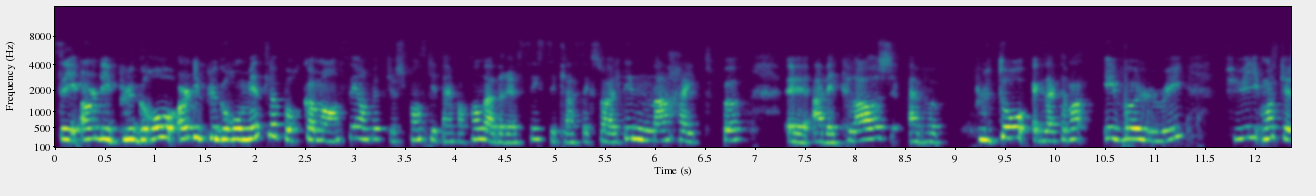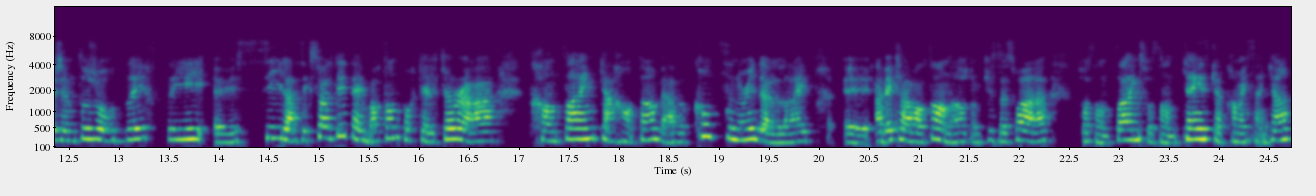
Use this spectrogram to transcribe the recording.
c'est un des plus gros, un des plus gros mythes là, pour commencer, en fait, que je pense qu'il est important d'adresser, c'est que la sexualité n'arrête pas euh, avec l'âge. Elle va plutôt exactement évoluer. Puis, moi, ce que j'aime toujours dire, c'est si la sexualité est importante pour quelqu'un à 35, 40 ans, ben, elle va continuer de l'être avec l'avancée en âge. Donc, que ce soit à 65, 75, 85 ans,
